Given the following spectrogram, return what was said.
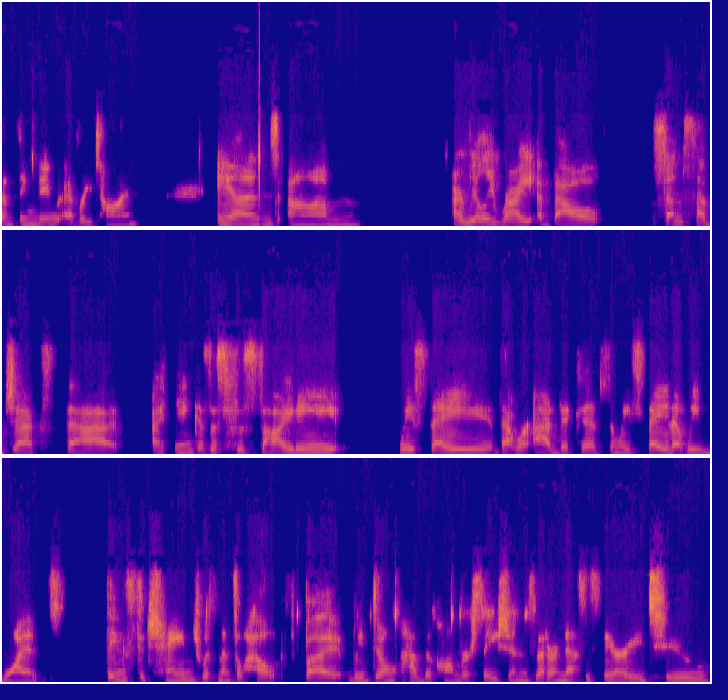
something new every time. And um, I really write about some subjects that I think as a society, we say that we're advocates and we say that we want things to change with mental health, but we don't have the conversations that are necessary to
